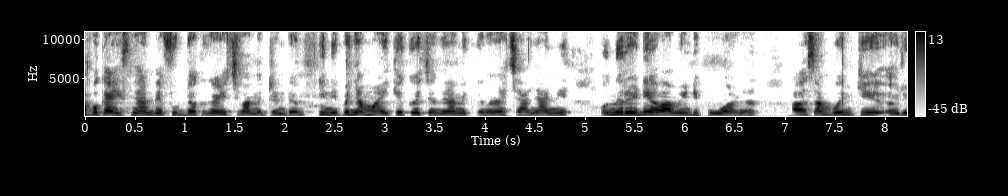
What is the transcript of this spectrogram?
അപ്പോൾ ഗൈസ് ഞാൻ എന്റെ ഫുഡൊക്കെ കഴിച്ച് വന്നിട്ടുണ്ട്. ഇനിയിപ്പോൾ ഞാൻ മൈക്കൊക്കെ വെച്ച് എന്തിനാണ് നിൽക്കുന്നത് വെച്ചാൽ ഞാൻ ഒന്ന് റെഡി ആവാൻ വേണ്ടി പോവാണ്. ആ സംഭവം എനിക്ക് ഒരു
